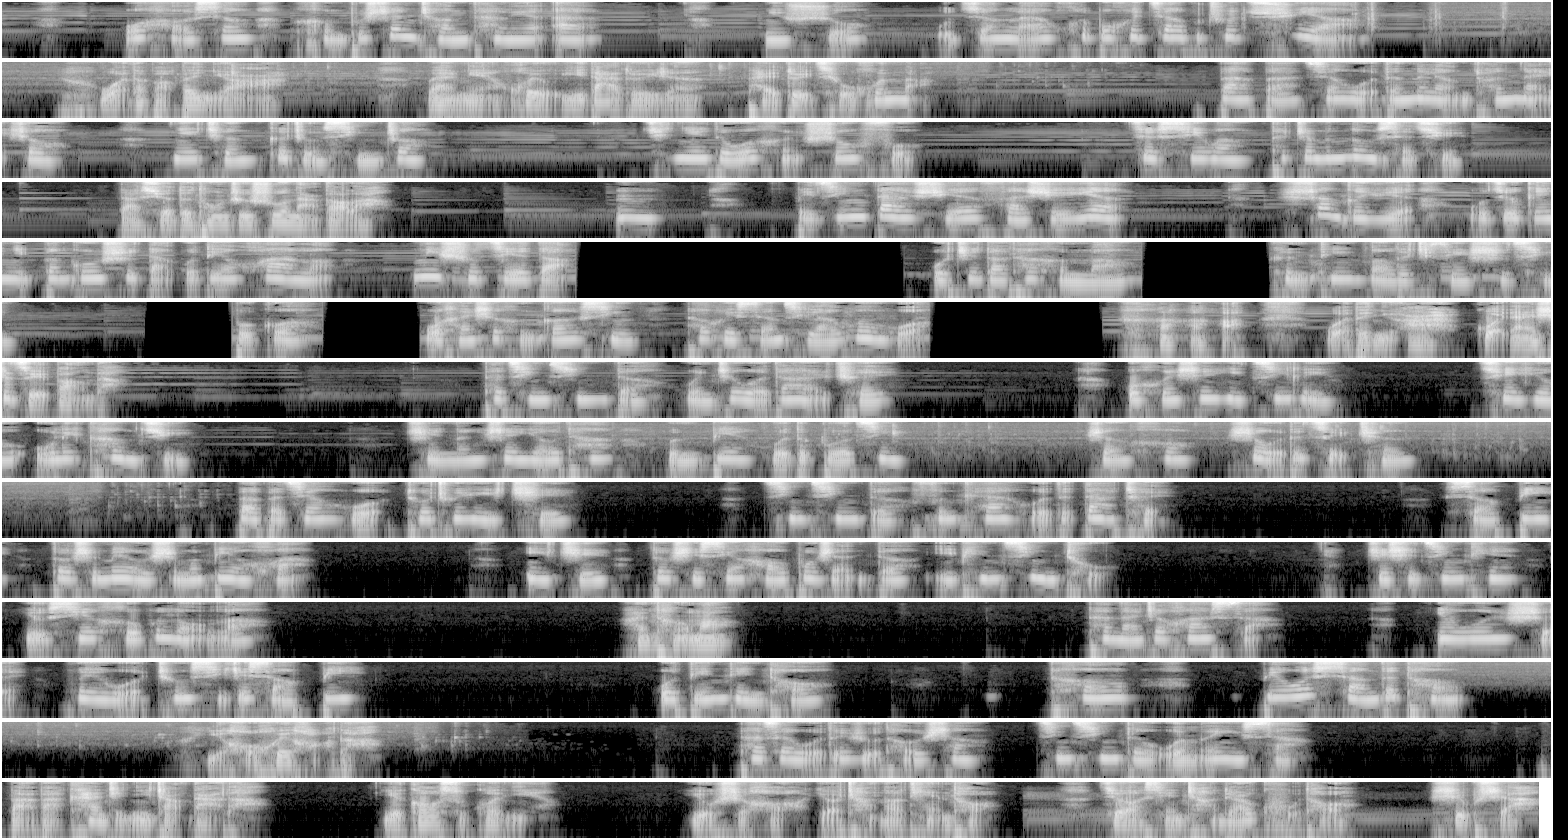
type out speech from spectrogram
我好像很不擅长谈恋爱，你说我将来会不会嫁不出去呀？我的宝贝女儿，外面会有一大堆人排队求婚呢。爸爸将我的那两团奶肉捏成各种形状。却捏得我很舒服，就希望他这么弄下去。大学的通知书拿到了。嗯，北京大学法学院，上个月我就给你办公室打过电话了，秘书接的。我知道他很忙，肯定忘了这件事情。不过，我还是很高兴他会想起来问我。哈哈哈，我的女儿果然是最棒的。他轻轻的吻着我的耳垂，我浑身一激灵，却又无力抗拒，只能任由他吻遍我的脖颈，然后是我的嘴唇。爸爸将我拖出浴池，轻轻的分开我的大腿。小臂倒是没有什么变化，一直都是纤毫不染的一片净土，只是今天。有些合不拢了，还疼吗？他拿着花洒，用温水为我冲洗着小臂。我点点头，疼，比我想的疼。以后会好的。他在我的乳头上轻轻的吻了一下。爸爸看着你长大的，也告诉过你，有时候要尝到甜头。就要先尝点苦头，是不是啊？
